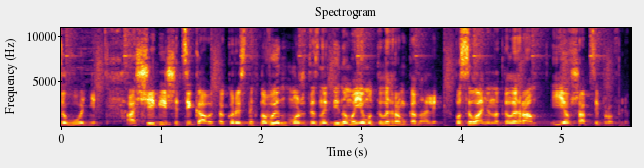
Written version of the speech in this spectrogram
сьогодні. А ще більше цікавих та корисних новин можете знайти на моєму телеграм-каналі. Посилання на телеграм є в шапці профілю.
